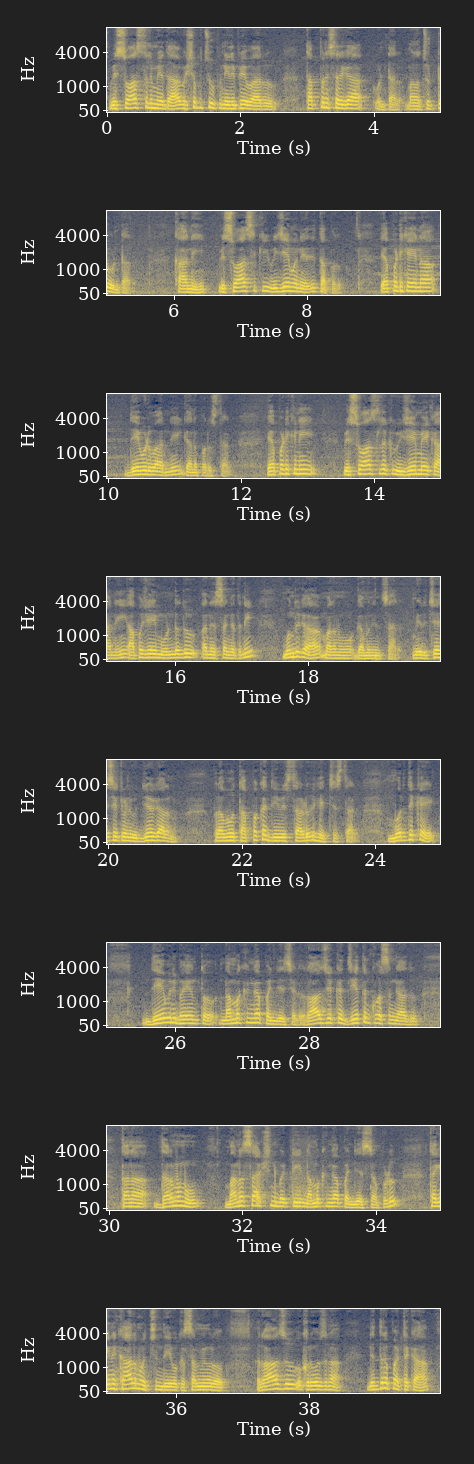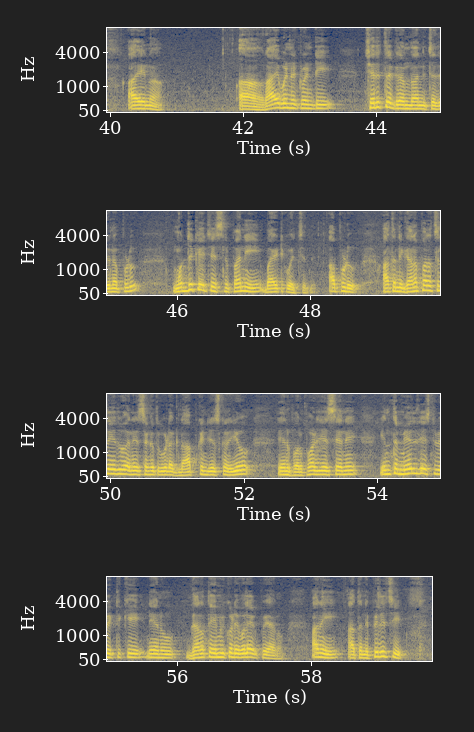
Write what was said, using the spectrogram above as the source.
విశ్వాసుల మీద విషపు చూపు నిలిపేవారు తప్పనిసరిగా ఉంటారు మన చుట్టూ ఉంటారు. కానీ విశ్వాసికి విజయం అనేది తప్పదు. ఎప్పటికైనా దేవుడు వారిని గనపరుస్తాడు ఎప్పటికీ విశ్వాసులకు విజయమే కానీ అపజయం ఉండదు అనే సంగతిని ముందుగా మనము గమనించాలి. మీరు చేసేటువంటి ఉద్యోగాలను ప్రభు తప్పక దీవిస్తాడు హెచ్చిస్తాడు. మొర్దికై దేవుని భయంతో నమ్మకంగా పనిచేశాడు. రాజు యొక్క జీతం కోసం కాదు తన ధర్మము మనస్సాక్షిని బట్టి నమ్మకంగా పనిచేసినప్పుడు తగిన కాలం వచ్చింది. ఒక సమయంలో రాజు ఒక రోజున నిద్ర పట్టక ఆయన రాయబడినటువంటి చరిత్ర గ్రంథాన్ని చదివినప్పుడు ముద్దకే చేసిన పని బయటకు వచ్చింది. అప్పుడు అతన్ని గనపరచలేదు అనే సంగతి కూడా జ్ఞాపకం చేసుకుని అయ్యో నేను పొరపాటు చేశానే ఇంత మేలు చేసిన వ్యక్తికి నేను ఘనత ఏమి కూడా ఇవ్వలేకపోయాను అని అతన్ని పిలిచి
